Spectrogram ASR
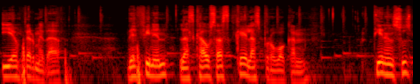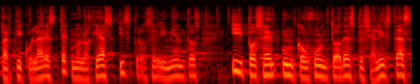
y enfermedad. definen las causas que las provocan. Tienen sus particulares tecnologías y procedimientos y poseen un conjunto de especialistas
